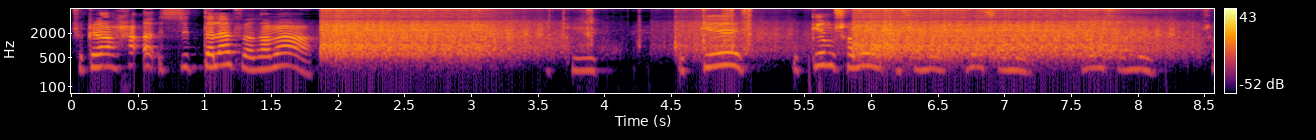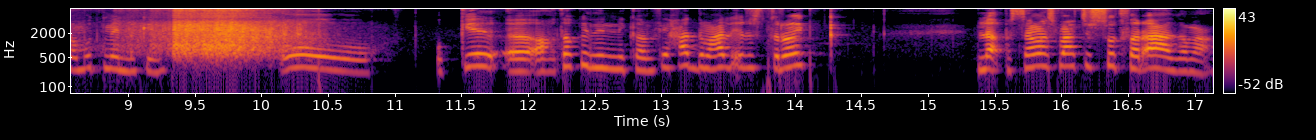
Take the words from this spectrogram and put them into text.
شكلنا هنحقق الست آلاف يا جماعة. okay. okay. okay مش هموت مش هموت أنا مش هموت أنا مش هموت مش هموت منك انت. اوه okay آه، اعتقد ان كان في حد معاه ال air strike. لا بس أنا ما سمعتش صوت فرقعة يا جماعة.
